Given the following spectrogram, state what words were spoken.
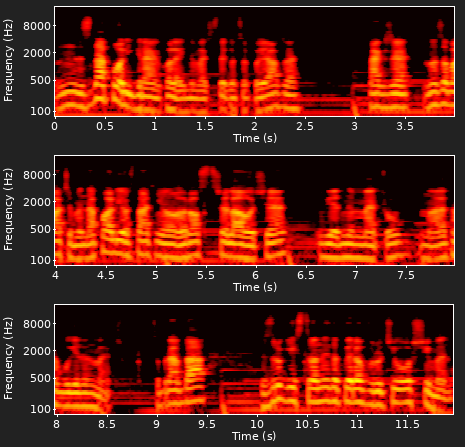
Mm, Z Napoli grają kolejny mecz, z tego co kojarzę. Także, no zobaczymy. Napoli ostatnio rozstrzelało się w jednym meczu, no ale to był jeden mecz. Co prawda, z drugiej strony dopiero wróciło Shimen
